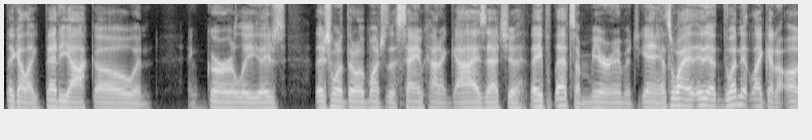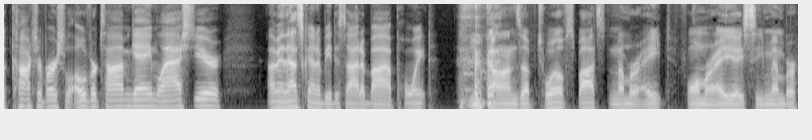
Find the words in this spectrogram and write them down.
They got like Bediako and and Gurley. They just they just want to throw a bunch of the same kind of guys at you. They that's a mirror image game. That's why it, wasn't it like a, a controversial overtime game last year. I mean, that's going to be decided by a point. UConn's up 12 spots to number eight, former AAC member.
